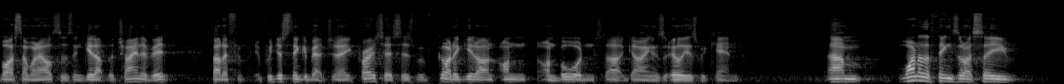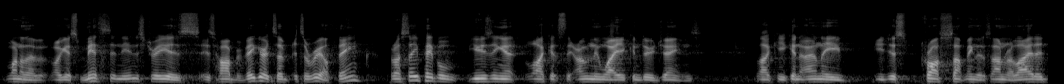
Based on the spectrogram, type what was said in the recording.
buy someone else's and get up the chain a bit, but if, if we just think about genetic processes, we've got to get on, on, on board and start going as early as we can. Um, one of the things that I see, one of the, I guess, myths in the industry is, is hybrid vigour. It's a, it's a real thing, but I see people using it like it's the only way you can do genes. Like you can only, you just cross something that's unrelated,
